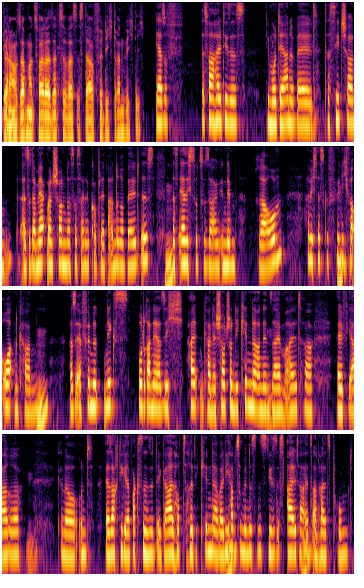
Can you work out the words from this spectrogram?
Genau, ja. sag mal zwei, drei Sätze, was ist da für dich dran wichtig? Ja, so es war halt dieses, die moderne Welt. Das sieht schon, also da merkt man schon, dass das eine komplett andere Welt ist, hm. dass er sich sozusagen in dem Raum, habe ich das Gefühl, hm. nicht verorten kann. Hm. Also er findet nichts, woran er sich halten kann. Er schaut schon die Kinder an in hm. seinem Alter, elf Jahre. Hm. Genau. Und er sagt, die Erwachsenen sind egal, Hauptsache die Kinder, weil die haben zumindest dieses Alter als Anhaltspunkt,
